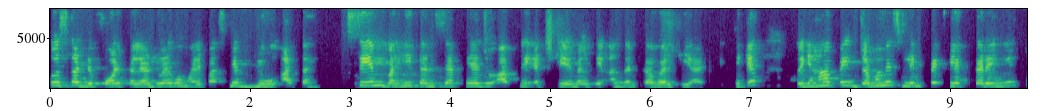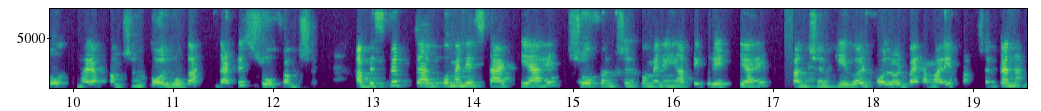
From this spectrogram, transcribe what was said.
तो उसका डिफ़ॉल्ट कलर जो है वो हमारे पास में ब्लू आता है। सेम वही कंसेप्ट है जो आपने एच के अंदर कवर किया है, ठीक है? तो यहाँ पे जब हम इस लिंक पे क्लिक करेंगे तो हमारा फ़ंक्शन कॉल होगा दैट इज़ शो फ़ंक्शन अब स्क्रिप्ट टैग को मैंने स्टार्ट किया है शो फ़ंक्शन को मैंने यहाँ पे क्रिएट किया है फ़ंक्शन कीवर्ड फॉलोड बाय हमारे फ़ंक्शन का नाम.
